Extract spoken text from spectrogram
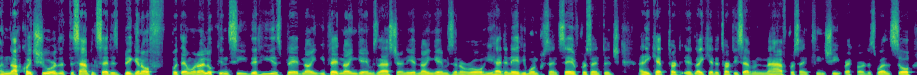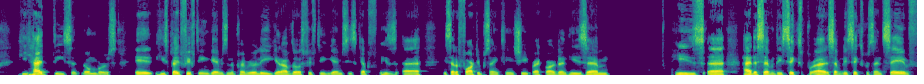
I'm not quite sure that the sample set is big enough. But then when I look and see that he has played nine, he played nine games last year and he had nine games in a row. He had an 81% save percentage and he kept 30, like he had a 37.5% clean sheet record as well. So he had decent numbers. It, he's played 15 games in the Premier League and of those 15 games, he's kept he's uh, he's had a 40% clean sheet record and he's um He's uh, had a 76 uh, 76% save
